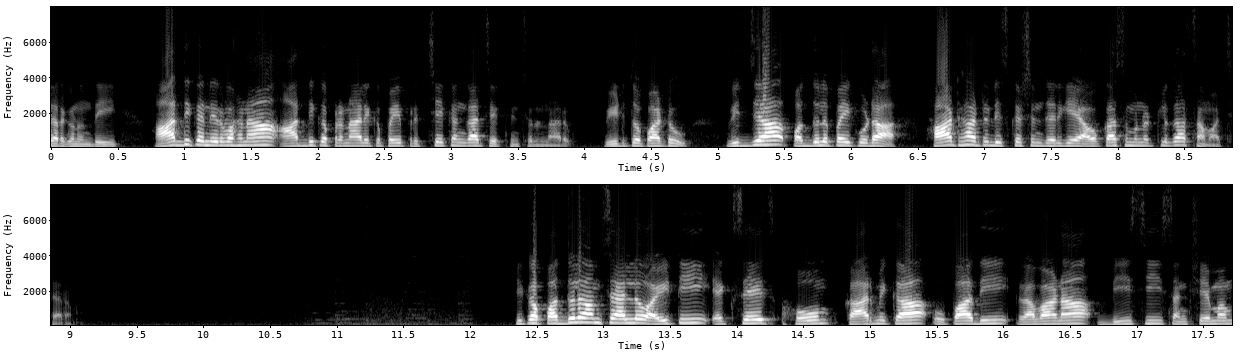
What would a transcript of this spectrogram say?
జరగనుంది. ఆర్థిక నిర్వహణ ఆర్థిక ప్రణాళికపై ప్రత్యేకంగా చర్చించనున్నారు. వీటితో పాటు విద్యా పద్దులపై కూడా హాట్ హాట్ డిస్కషన్ జరిగే అవకాశం ఉన్నట్లుగా సమాచారం. ఇక పద్దుల అంశాల్లో ఐటీ ఎక్సైజ్ హోం కార్మిక ఉపాధి రవాణా బీసీ సంక్షేమం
